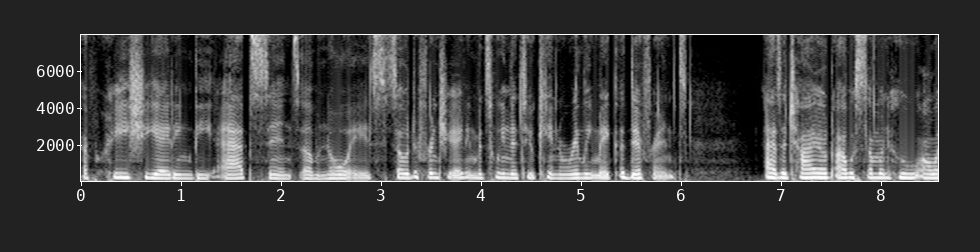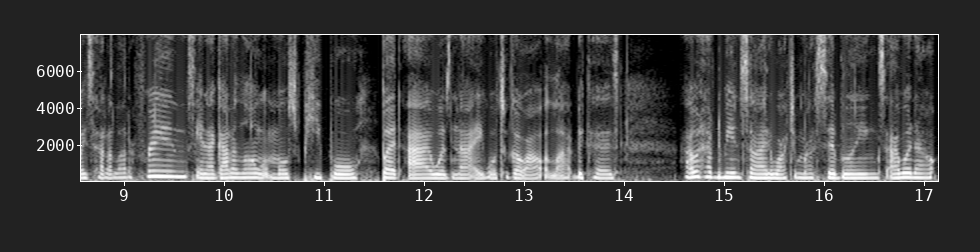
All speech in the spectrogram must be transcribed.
appreciating the absence of noise. So, differentiating between the two can really make a difference. As a child, I was someone who always had a lot of friends and I got along with most people, but I was not able to go out a lot because I would have to be inside watching my siblings. I went out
